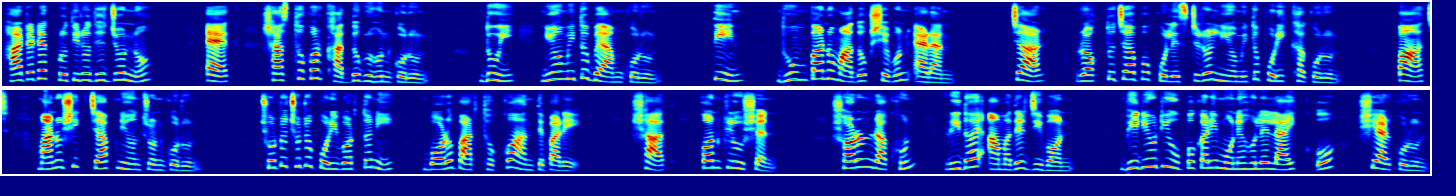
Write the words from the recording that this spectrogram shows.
হার্ট অ্যাটাক প্রতিরোধের জন্য এক, স্বাস্থ্যকর খাদ্য গ্রহণ করুন। দুই, নিয়মিত ব্যায়াম করুন। তিন, ধূমপান ও মাদক সেবন এড়ান। চার, রক্তচাপ ও কোলেস্টেরল নিয়মিত পরীক্ষা করুন। পাঁচ, মানসিক চাপ নিয়ন্ত্রণ করুন। ছোট ছোট পরিবর্তনই বড় পার্থক্য আনতে পারে। সাত, কনক্লুশন। স্মরণ রাখুন হৃদয় আমাদের জীবন। ভিডিওটি উপকারী মনে হলে লাইক ও শেয়ার করুন।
